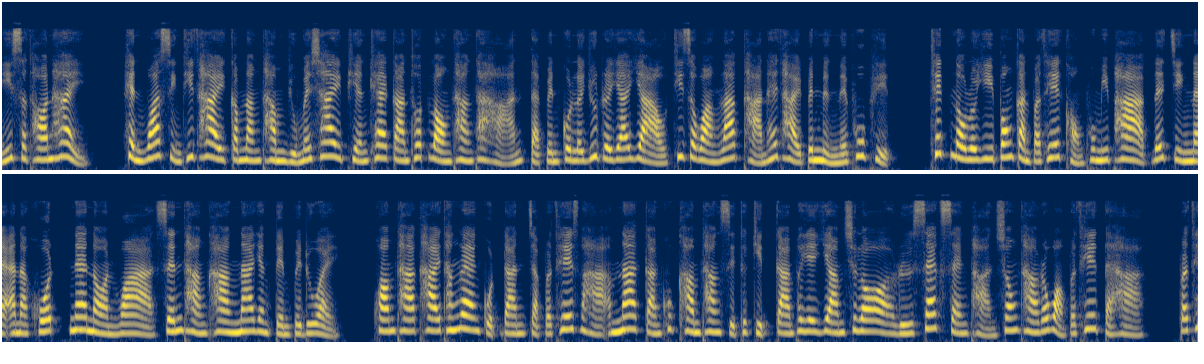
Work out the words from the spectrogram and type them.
นี้สะท้อนให้ เห็นว่าสิ่งที่ไทยกำลังทำอยู่ไม่ใช่เพียงแค่การทดลองทางทหาร แต่เป็นกลยุทธ์ระยะยาวที่จะวางรากฐานให้ไทยเป็นหนึ่งในผู้ผลิต เทคโนโลยีป้องกันประเทศของภูมิภาคได้จริงในอนาคต แน่นอนว่าเส้นทางข้างหน้ายังเต็มไปด้วย ความท้าทายทั้งแรงกดดันจากประเทศมหาอำนาจการคุกคามทางเศรษฐกิจการพยายามชะลอ หรือแทรกแซงผ่านช่องทางระหว่างประเทศแต่หากประเท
